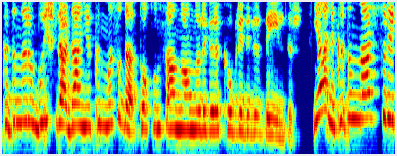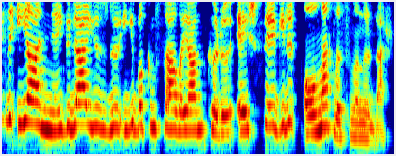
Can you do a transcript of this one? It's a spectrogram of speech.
kadınların bu işlerden yakınması da toplumsal normlara göre kabul edilir değildir. Yani kadınlar sürekli iyi anne, güler yüzlü, iyi bakım sağlayan karı, eş, sevgili olmakla sınanırlar.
